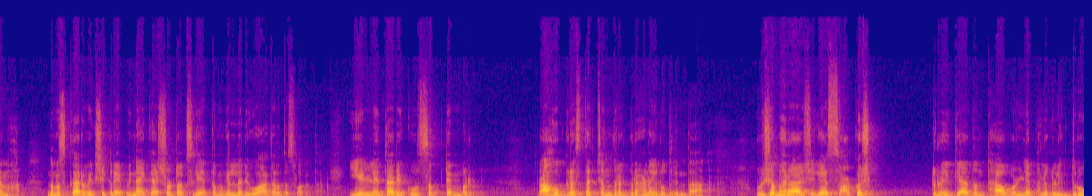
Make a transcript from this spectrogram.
ನಮಃ. ನಮಸ್ಕಾರ ವೀಕ್ಷಕರೇ, ವಿನಾಯಕ್ ಆಸ್ಟ್ರೋಟಾಕ್ಸ್ಗೆ ತಮಗೆಲ್ಲರಿಗೂ ಆಧಾರದ ಸ್ವಾಗತ. ಏಳನೇ ತಾರೀಕು ಸೆಪ್ಟೆಂಬರ್, ರಾಹುಗ್ರಸ್ತ ಚಂದ್ರಗ್ರಹಣ ಇರೋದ್ರಿಂದ ವೃಷಭ ರಾಶಿಗೆ ಸಾಕಷ್ಟು ರೀತಿಯಾದಂತಹ ಒಳ್ಳೆ ಫಲಗಳಿದ್ದರೂ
